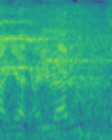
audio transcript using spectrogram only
Not yet. Are you ready?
